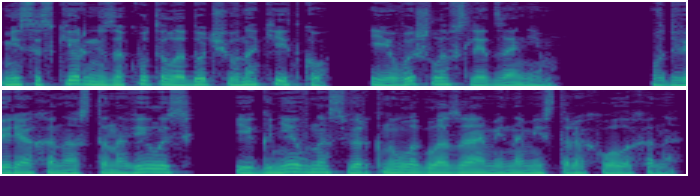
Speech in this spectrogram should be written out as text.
Миссис Кирни закутала дочь в накидку и вышла вслед за ним. В дверях она остановилась и гневно сверкнула глазами на мистера Холохана.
